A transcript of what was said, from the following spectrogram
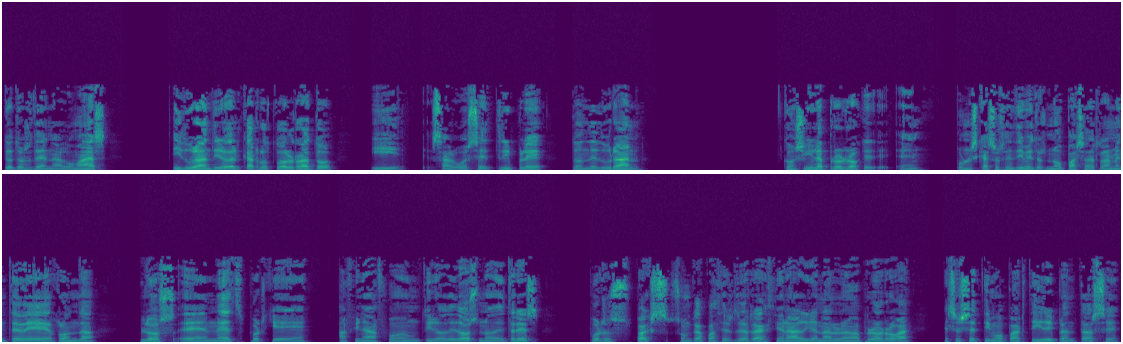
que otros den algo más, y Durán tiró del carro todo el rato, y salvo ese triple donde Durán consigue la prórroga que por unos escasos centímetros no pasa realmente de ronda los eh, Nets porque al final fue un tiro de dos, no de tres. Pues los Bucks son capaces de reaccionar y ganar la prórroga ese séptimo partido y plantarse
